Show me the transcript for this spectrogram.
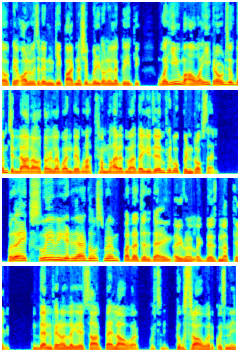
है फिर ऑल सडन इनकी पार्टनरशिप बिल्ड होने लग गई थी। वही वही क्राउड जो एकदम चिल्ला रहा होता है वंदे मातरम भारत माता की जय फिर वो पिन ड्रॉप साइल मतलब एक सुई भी गिर जाए तो उसमें पता चलता है like there is nothing then फिर मतलब ये पहला ओवर कुछ नहीं। दूसरा ओवर कुछ नहीं।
